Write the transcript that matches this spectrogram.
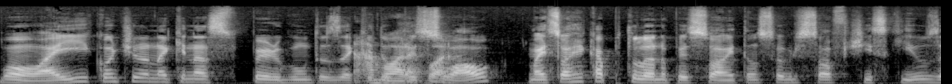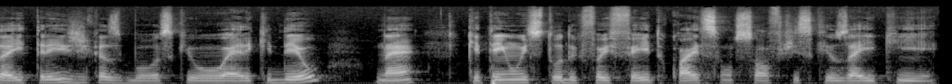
Bom, aí continuando aqui nas perguntas aqui ah, do bora, pessoal, bora. mas só recapitulando, pessoal, então sobre soft skills aí, três dicas boas que o Eric deu, né? que tem um estudo que foi feito, quais são os soft skills aí que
